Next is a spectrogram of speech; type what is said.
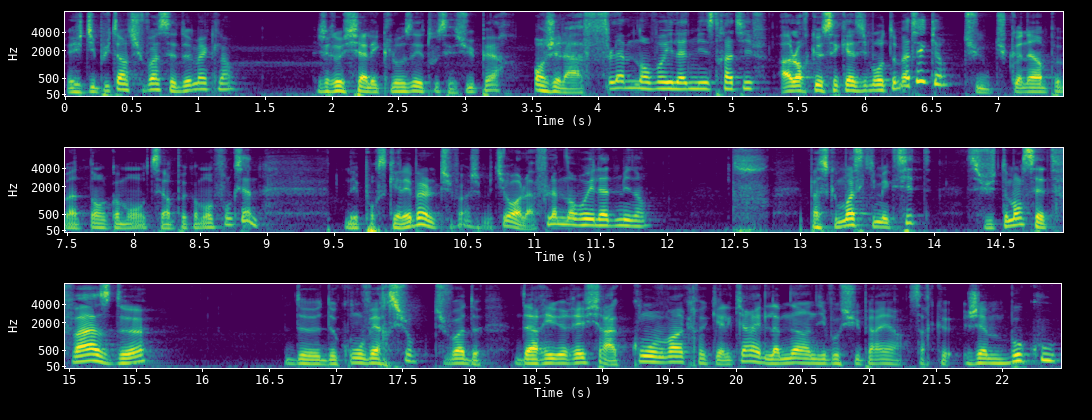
Et je dis putain, tu vois, ces deux mecs là, j'ai réussi à les closer et tout, c'est super. Oh, j'ai la flemme d'envoyer l'administratif. Alors que c'est quasiment automatique. Hein. Tu, tu, connais un peu maintenant comment, c'est un peu comment on fonctionne. Mais pour Scalable, tu vois, je me dis, oh, la flemme d'envoyer l'admin. Hein. Parce que moi, ce qui m'excite, c'est justement cette phase de de, conversion, tu vois, de, réussir à convaincre quelqu'un et de l'amener à un niveau supérieur. C'est-à-dire que j'aime beaucoup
